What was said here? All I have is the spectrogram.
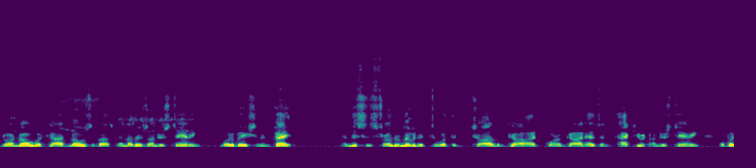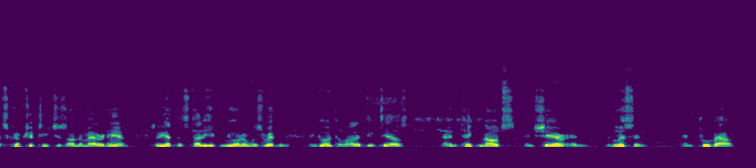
nor know what God knows about another's understanding, motivation, and faith. And this is further limited to what the child of God, born of God, has an accurate understanding of what Scripture teaches on the matter at hand. So you have to study it in the order it was written and go into a lot of details and take notes and share and, and listen and prove out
